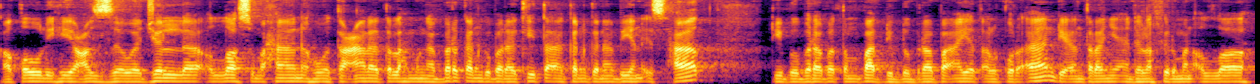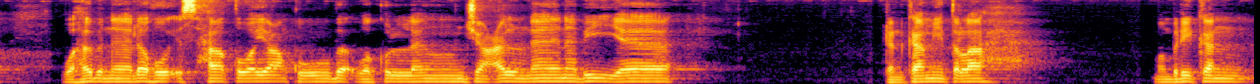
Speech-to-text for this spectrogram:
kaqaulihi azza wa jalla Allah Subhanahu wa taala telah mengabarkan kepada kita akan kenabian Ishaq di beberapa tempat di beberapa ayat Al-Qur'an di antaranya adalah firman Allah wahabna lahu Ishaq wa Yaqub wa kullan ja'alna nabiyya dan kami telah memberikan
